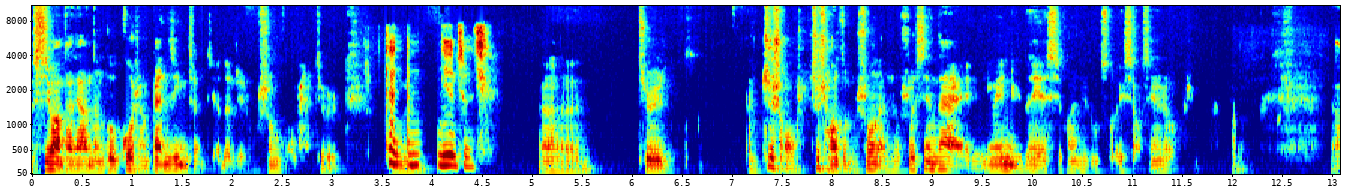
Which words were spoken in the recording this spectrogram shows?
希望大家能够过上干净整洁的这种生活吧，就是干净整洁。呃，就是呃至少至少怎么说呢？就是说现在因为女的也喜欢这种所谓小鲜肉什么的，然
